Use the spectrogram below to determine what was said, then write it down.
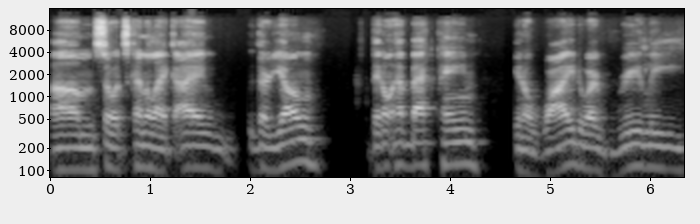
Um, so it's kind of like i they're young they don't have back pain you know why do i really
